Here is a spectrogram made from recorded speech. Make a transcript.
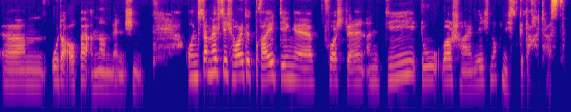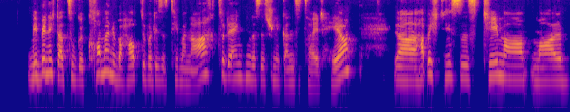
ähm, oder auch bei anderen Menschen. Und da möchte ich heute drei Dinge vorstellen, an die du wahrscheinlich noch nicht gedacht hast. Wie bin ich dazu gekommen, überhaupt über dieses Thema nachzudenken? Das ist schon die ganze Zeit her da habe ich dieses Thema mal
